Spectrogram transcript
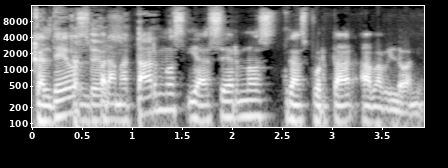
caldeos, para matarnos y hacernos transportar a Babilonia.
